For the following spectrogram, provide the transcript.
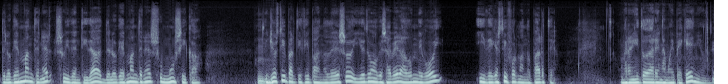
de lo que es mantener su identidad, de lo que es mantener su música. Mm. Yo estoy participando de eso y yo tengo que saber a dónde voy y de qué estoy formando parte. Un granito de arena muy pequeño. Y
